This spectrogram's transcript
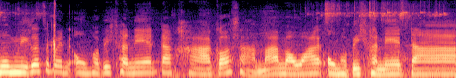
มุมนี้ก็จะเป็นองค์พระพิคเนตนะคะ ก็สามารถมาไหว้องค์พระพิคเนตได้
